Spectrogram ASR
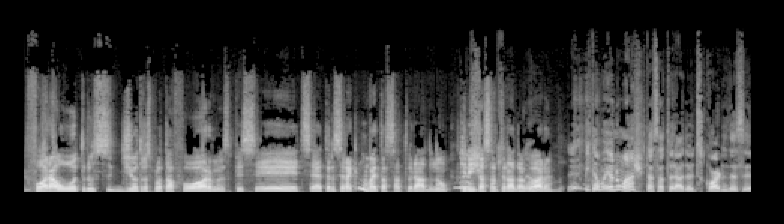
Fora outros de outras plataformas, PC, etc. Será que não vai estar saturado, não? Que nem tá saturado agora? Então, eu não acho que tá saturado. Eu discordo desse.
